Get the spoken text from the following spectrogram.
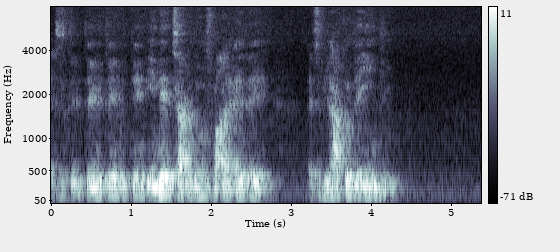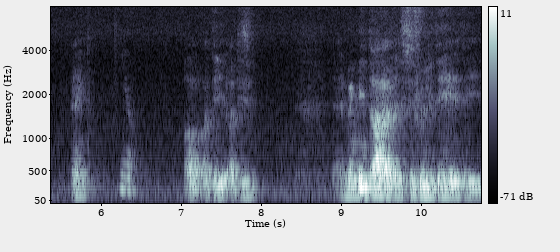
altså det, det, det, det er en indet tanke hos mig, at øh, altså vi har kun det ene liv. Ikke? Jo. Og, og, det, og det, med mindre øh, selvfølgelig, det, det,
